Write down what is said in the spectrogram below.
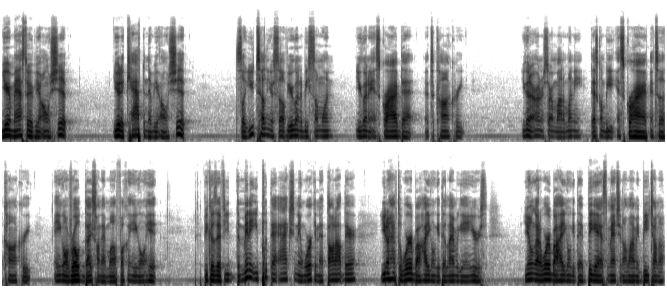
you're a master of your own ship. You're the captain of your own ship. So you telling yourself you're going to be someone, you're going to inscribe that into concrete. You're going to earn a certain amount of money that's going to be inscribed into a concrete. And you're going to roll the dice on that motherfucker and you're going to hit. Because if you, the minute you put that action and work and that thought out there, you don't have to worry about how you're going to get that Lamborghini in yours. You don't got to worry about how you're going to get that big ass mansion on Miami Beach on a,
